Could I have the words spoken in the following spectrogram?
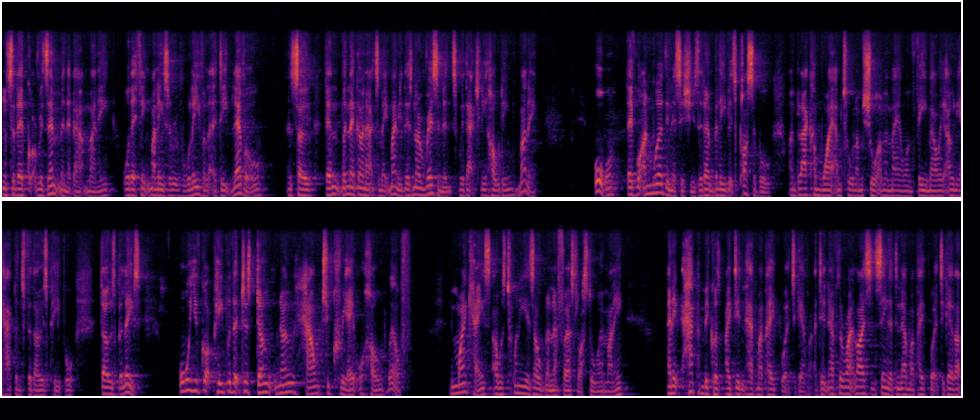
And so they've got resentment about money, or they think money's a rival evil at a deep level. And so then when they're going out to make money, there's no resonance with actually holding money. Or they've got unworthiness issues. They don't believe it's possible. I'm black, I'm white, I'm tall, I'm short, I'm a male, I'm female. It only happens for those people, those beliefs. Or you've got people that just don't know how to create or hold wealth. In my case, I was 20 years old when I first lost all my money. And it happened because I didn't have my paperwork together. I didn't have the right licensing. I didn't have my paperwork together.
